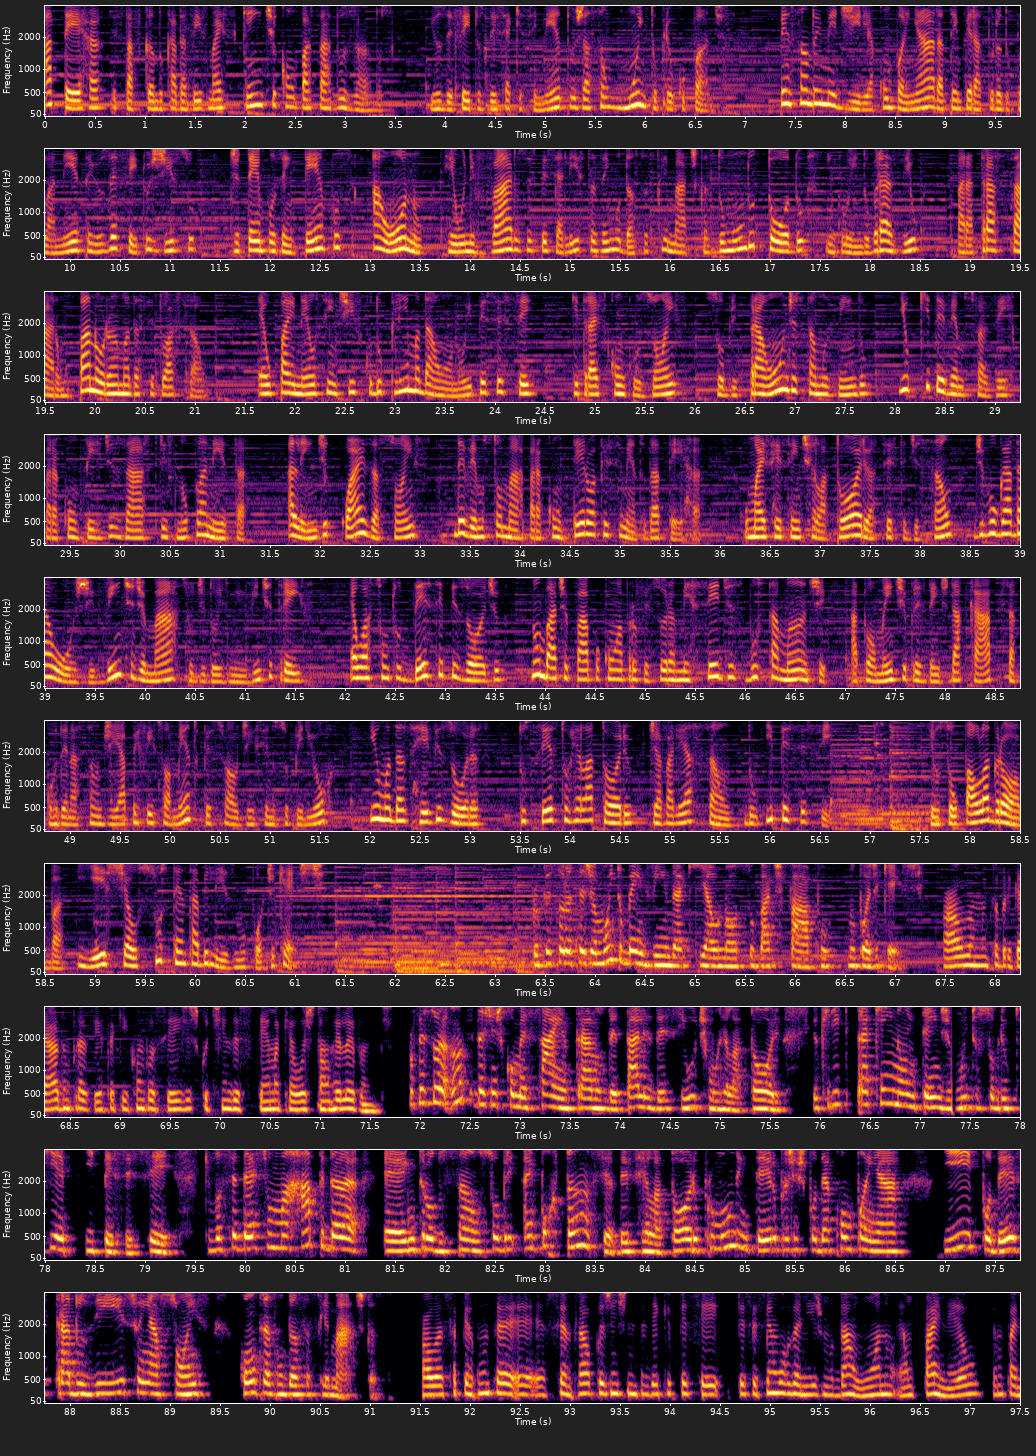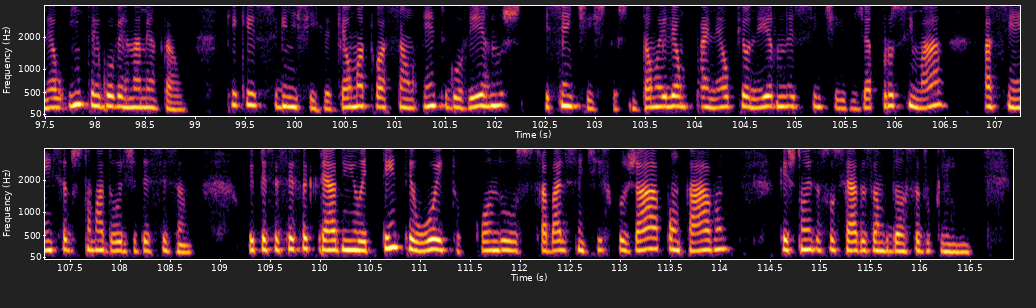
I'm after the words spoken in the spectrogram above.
A Terra está ficando cada vez mais quente com o passar dos anos, e os efeitos desse aquecimento já são muito preocupantes. Pensando em medir e acompanhar a temperatura do planeta e os efeitos disso, de tempos em tempos, a ONU reúne vários especialistas em mudanças climáticas do mundo todo, incluindo o Brasil, para traçar um panorama da situação. É o painel científico do clima da ONU, IPCC, que traz conclusões sobre para onde estamos indo e o que devemos fazer para conter desastres no planeta, além de quais ações devemos tomar para conter o aquecimento da Terra. O mais recente relatório, a sexta edição, divulgada hoje, 20 de março de 2023, é o assunto desse episódio, num bate-papo com a professora Mercedes Bustamante, atualmente presidente da CAPES, a Coordenação de Aperfeiçoamento Pessoal de Ensino Superior, e uma das revisoras do sexto relatório de avaliação do IPCC. Eu sou Paula Groba e este é o Sustentabilismo Podcast. Professora, seja muito bem-vinda aqui ao nosso bate-papo no podcast. Paula, muito obrigada. Um prazer estar aqui com vocês discutindo esse tema que é hoje tão relevante. Professora, antes da gente começar a entrar nos detalhes desse último relatório, eu queria que, para quem não entende muito sobre o que é IPCC, que você desse uma rápida é, introdução sobre a importância desse relatório para o mundo inteiro, para a gente poder acompanhar e poder traduzir isso em ações contra as mudanças climáticas. Paulo, essa pergunta é, é central para a gente entender que o PC, PCC é um organismo da ONU, é um painel, é um painel intergovernamental. O que, que isso significa? Que é uma atuação entre governos e cientistas. Então, ele é um painel pioneiro nesse sentido, de aproximar a ciência dos tomadores de decisão. O IPCC foi criado em 88, quando os trabalhos científicos já apontavam questões associadas à mudança do clima.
